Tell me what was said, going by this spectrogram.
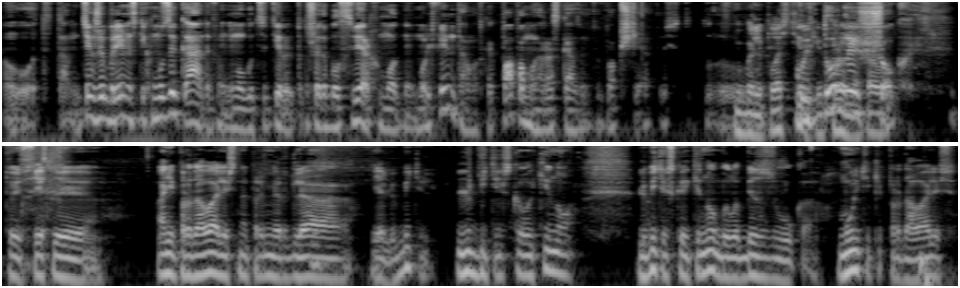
Вот. Там, тех же бременских музыкантов они могут цитировать, потому что это был сверхмодный мультфильм, там вот как папа мой рассказывает, вообще. То есть, были пластинки. Культурный шок. То есть, если они продавались, например, для я любитель любительского кино, любительское кино было без звука. Мультики продавались,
